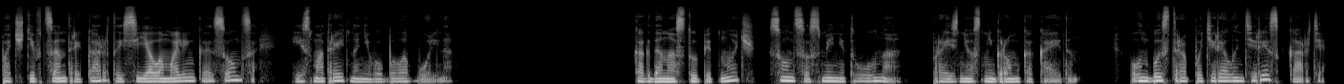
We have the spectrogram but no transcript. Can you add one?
Почти в центре карты сияло маленькое солнце, и смотреть на него было больно. «Когда наступит ночь, солнце сменит луна», — произнес негромко Кайден. Он быстро потерял интерес к карте,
